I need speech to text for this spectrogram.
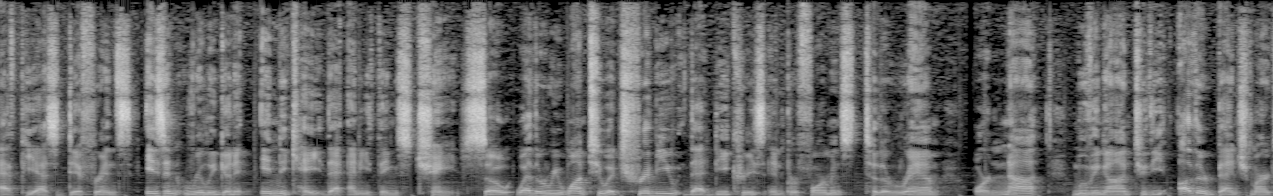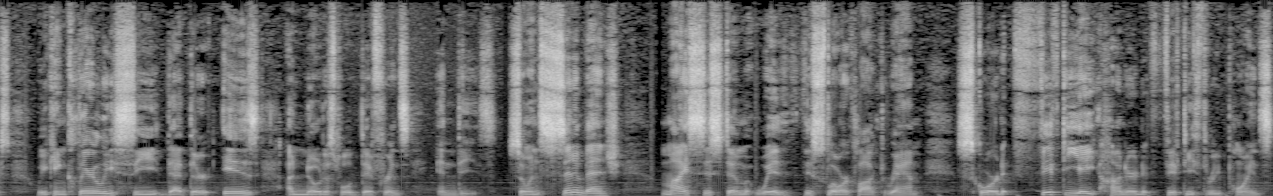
FPS difference isn't really to indicate that anything's changed. So whether we want to attribute that decrease in performance to the RAM or not. Moving on to the other benchmarks, we can clearly see that there is a noticeable difference in these. So in Cinebench, my system with the slower clocked RAM scored 5,853 points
